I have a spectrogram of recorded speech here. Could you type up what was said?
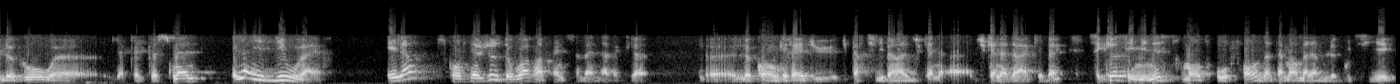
Legault euh, il y a quelques semaines, et là, il dit ouvert. Et là, ce qu'on vient juste de voir en fin de semaine avec le, congrès du, Parti libéral du, Canada à Québec, c'est que là, ces ministres montrent au front, notamment Mme Leboutier,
